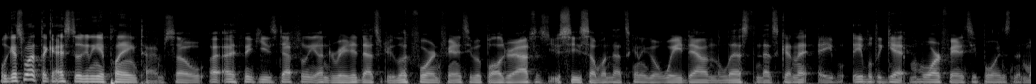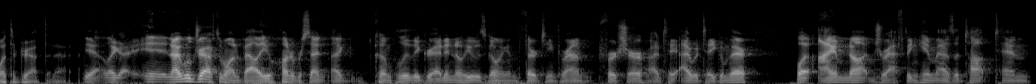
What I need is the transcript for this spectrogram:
Well, guess what? The guy's still getting get playing time. So I, I think he's definitely underrated. That's what you look for in fantasy football drafts. Is you see someone that's going to go way down the list and that's going to able able to get more fantasy points than what they're drafted at. Yeah, like, and I will draft him on value, hundred percent. I completely agree. I didn't know he was going in the thirteenth round for sure. I'd take, I would take him there, but I am not drafting him as a top ten.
